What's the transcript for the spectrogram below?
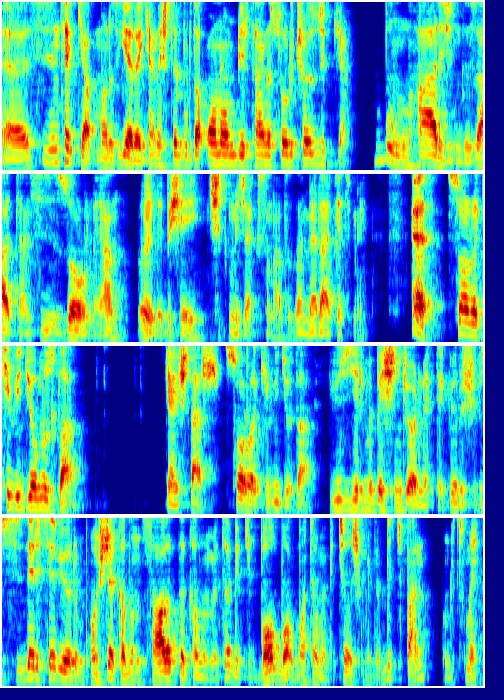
Ee, sizin tek yapmanız gereken işte burada 10-11 tane soru çözdük ya. Bunun haricinde zaten sizi zorlayan öyle bir şey çıkmayacak sınavda da merak etmeyin. Evet sonraki videomuzda gençler sonraki videoda 125. örnekte görüşürüz. Sizleri seviyorum. Hoşça kalın, sağlıkla kalın ve tabii ki bol bol matematik çalışmayı da lütfen unutmayın.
